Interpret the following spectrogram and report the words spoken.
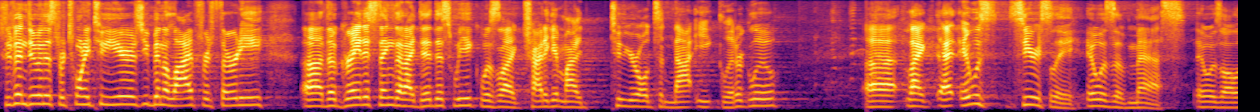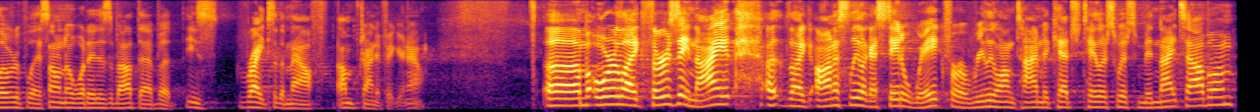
She's been doing this for 22 years. You've been alive for 30. Uh, the greatest thing that I did this week was like try to get my two year old to not eat glitter glue. Uh, like it was seriously, it was a mess. It was all over the place. I don't know what it is about that, but he's right to the mouth. I'm trying to figure it out. Um, or like Thursday night, uh, like honestly, like I stayed awake for a really long time to catch Taylor Swift's Midnights album.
